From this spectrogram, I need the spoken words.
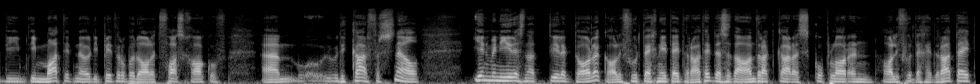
die die mat het nou die petrolpedaal het vasgehak of ehm um, die kar versnel Een manier is natuurlik dadelik haal die voertuig net uit rad uit. As dit 'n handradkar is, koppelaar in, haal die voertuig uit rad uit.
